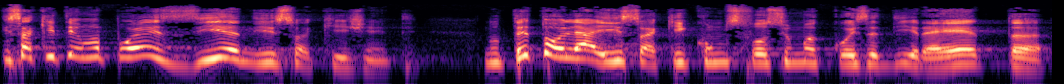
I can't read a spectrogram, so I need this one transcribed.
Isso aqui tem uma poesia nisso aqui, gente. Não tenta olhar isso aqui como se fosse uma coisa direta,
